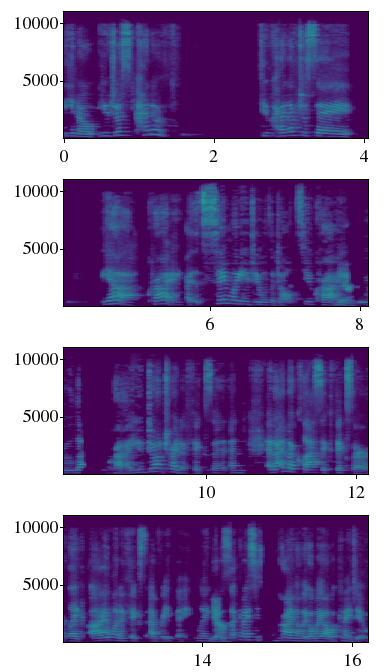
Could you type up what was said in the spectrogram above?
you know, you just kind of you kind of just say, yeah, cry. Uh, It's the same way you deal with adults. You cry. Yeah. You let cry. You don't try to fix it. And and I'm a classic fixer. Like I want to fix everything. Like the second I see someone crying, I'm like, oh my God, what can I do?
